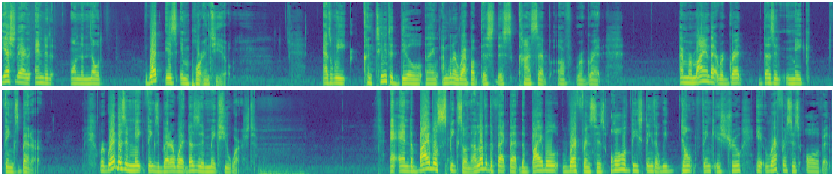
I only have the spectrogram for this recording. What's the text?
yesterday I ended on the note what is important to you? As we continue to deal and I, I'm gonna wrap up this this concept of regret. I'm reminded that regret doesn't make things better. Regret doesn't make things better. What it does is it makes you worse. And, and the Bible speaks on that. I love that the fact that the Bible references all of these things that we don't think is true. It references all of it.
